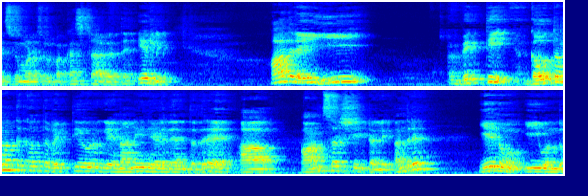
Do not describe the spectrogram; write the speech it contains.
ರಿಸೀವ್ ಮಾಡೋದು ಸ್ವಲ್ಪ ಕಷ್ಟ ಆಗುತ್ತೆ, ಇರಲಿ. ಆದರೆ ಈ ವ್ಯಕ್ತಿ, ಗೌತಮ್ ಅಂತಕ್ಕಂಥ ವ್ಯಕ್ತಿಯವರಿಗೆ ನಾನೇನು ಹೇಳಿದೆ ಅಂತಂದ್ರೆ, ಆ ಆನ್ಸರ್ ಶೀಟ್ ಅಲ್ಲಿ, ಅಂದ್ರೆ ಏನು, ಈ ಒಂದು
